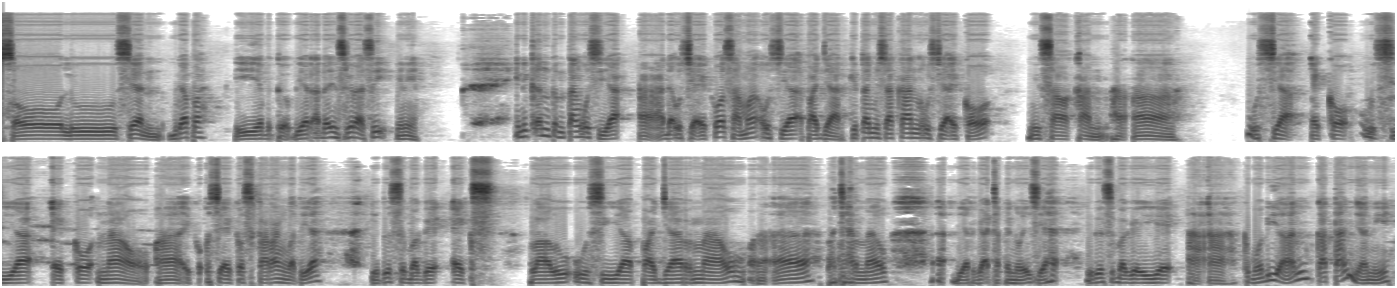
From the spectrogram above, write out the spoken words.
Solution. Berapa? Iya betul. Biar ada inspirasi. Ini. Ini kan tentang usia. Uh, ada usia Eko sama usia Pajar. Kita misalkan usia Eko, misalkan, uh, usia Eko, usia Eko now, uh, Eko, usia Eko sekarang berarti ya itu sebagai X. Lalu usia pajar now uh, uh, pajar now uh, biar gak capek nulis ya. Itu sebagai Y uh, uh. kemudian katanya nih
